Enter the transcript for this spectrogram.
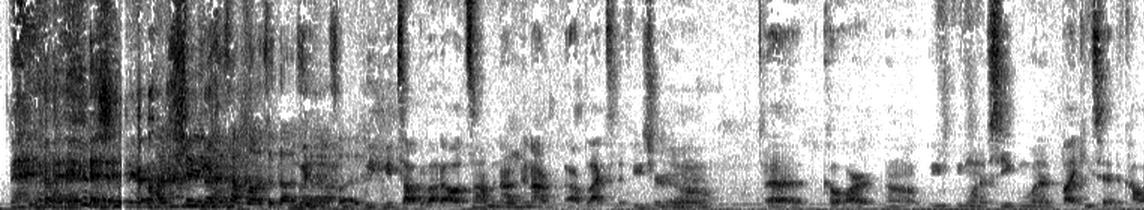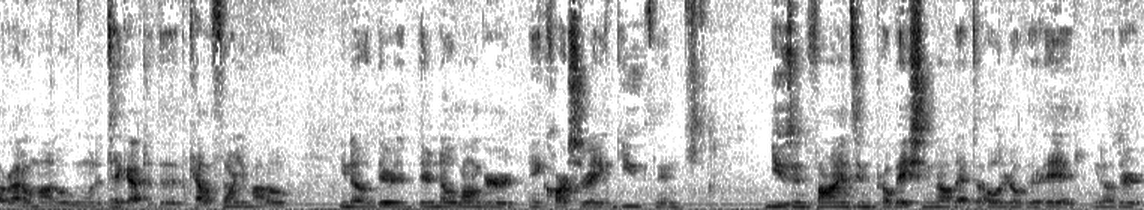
I'm sure you guys have lots of thoughts we, we, we talk about it all the time in our Mm. in our, our Black to the Future Yeah. um, uh, cohort. Um, we we want to see we want to like he said the Colorado model. We want to take after the California model. You know they're they're no longer incarcerating youth and using fines and probation and all that to hold it over their head. You know they're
